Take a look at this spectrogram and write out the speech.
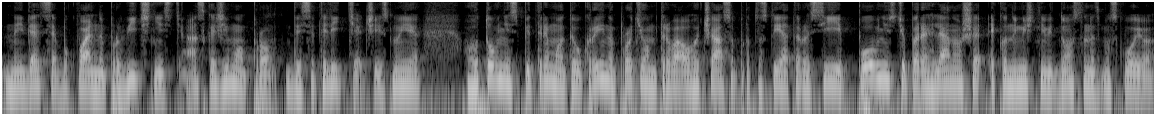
не йдеться буквально про вічність, а скажімо про десятиліття, чи існує готовність підтримувати Україну протягом тривалого часу, протистояти Росії, повністю переглянувши економічні відносини з Москвою,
